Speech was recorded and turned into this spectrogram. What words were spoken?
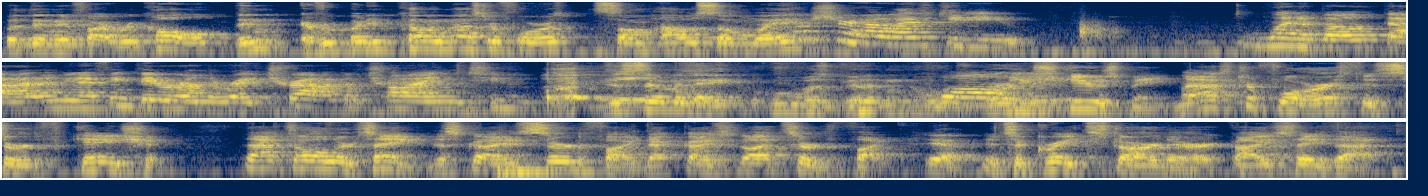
But then, if I recall, didn't everybody become a master florist somehow, some way? I'm not sure how FTD went about that. I mean, I think they were on the right track of trying to disseminate who was good and who was Quality. worse. Excuse me. Master florist is certification. That's all they're saying. This guy is certified. That guy's not certified. Yeah. It's a great start, Eric. I say that.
